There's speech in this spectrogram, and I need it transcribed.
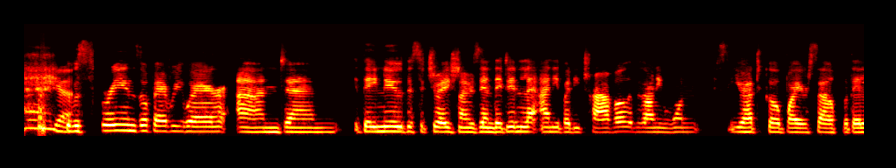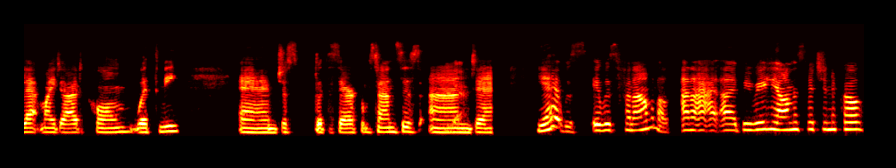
Yeah. there was screens up everywhere. And um, they knew the situation I was in. They didn't let anybody travel. It was only one, you had to go by yourself, but they let my dad come with me um, just with the circumstances. And yeah. Uh, yeah, it was it was phenomenal. And I, I'd be really honest with you, Nicole.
